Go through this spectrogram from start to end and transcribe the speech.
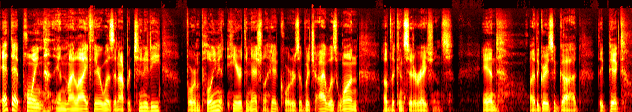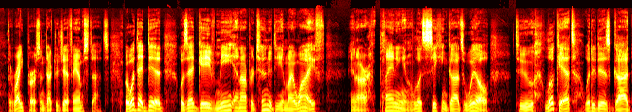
At that point in my life, there was an opportunity for employment here at the national headquarters, of which I was one of the considerations. And by the grace of God, they picked the right person, Dr. Jeff Amstutz. But what that did was that gave me an opportunity and my wife in our planning and seeking God's will to look at what it is God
